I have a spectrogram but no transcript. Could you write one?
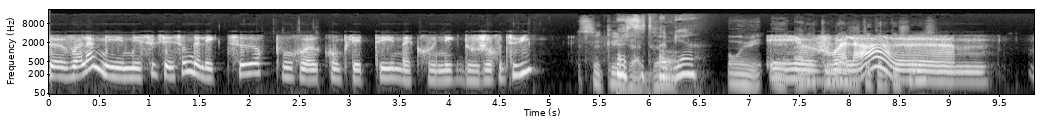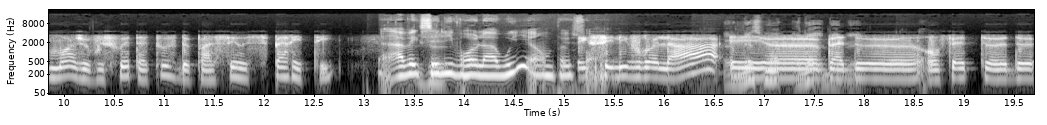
euh, voilà mes, mes suggestions de lecture pour euh, compléter ma chronique d'aujourd'hui. Ce que Ah, c'est très bien. Oui, oui. Et euh, voilà, euh, moi je vous souhaite à tous de passer un super été. Avec ces livres-là, oui, on peut. avec ces livres-là Euh, et euh, ben, de en fait de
